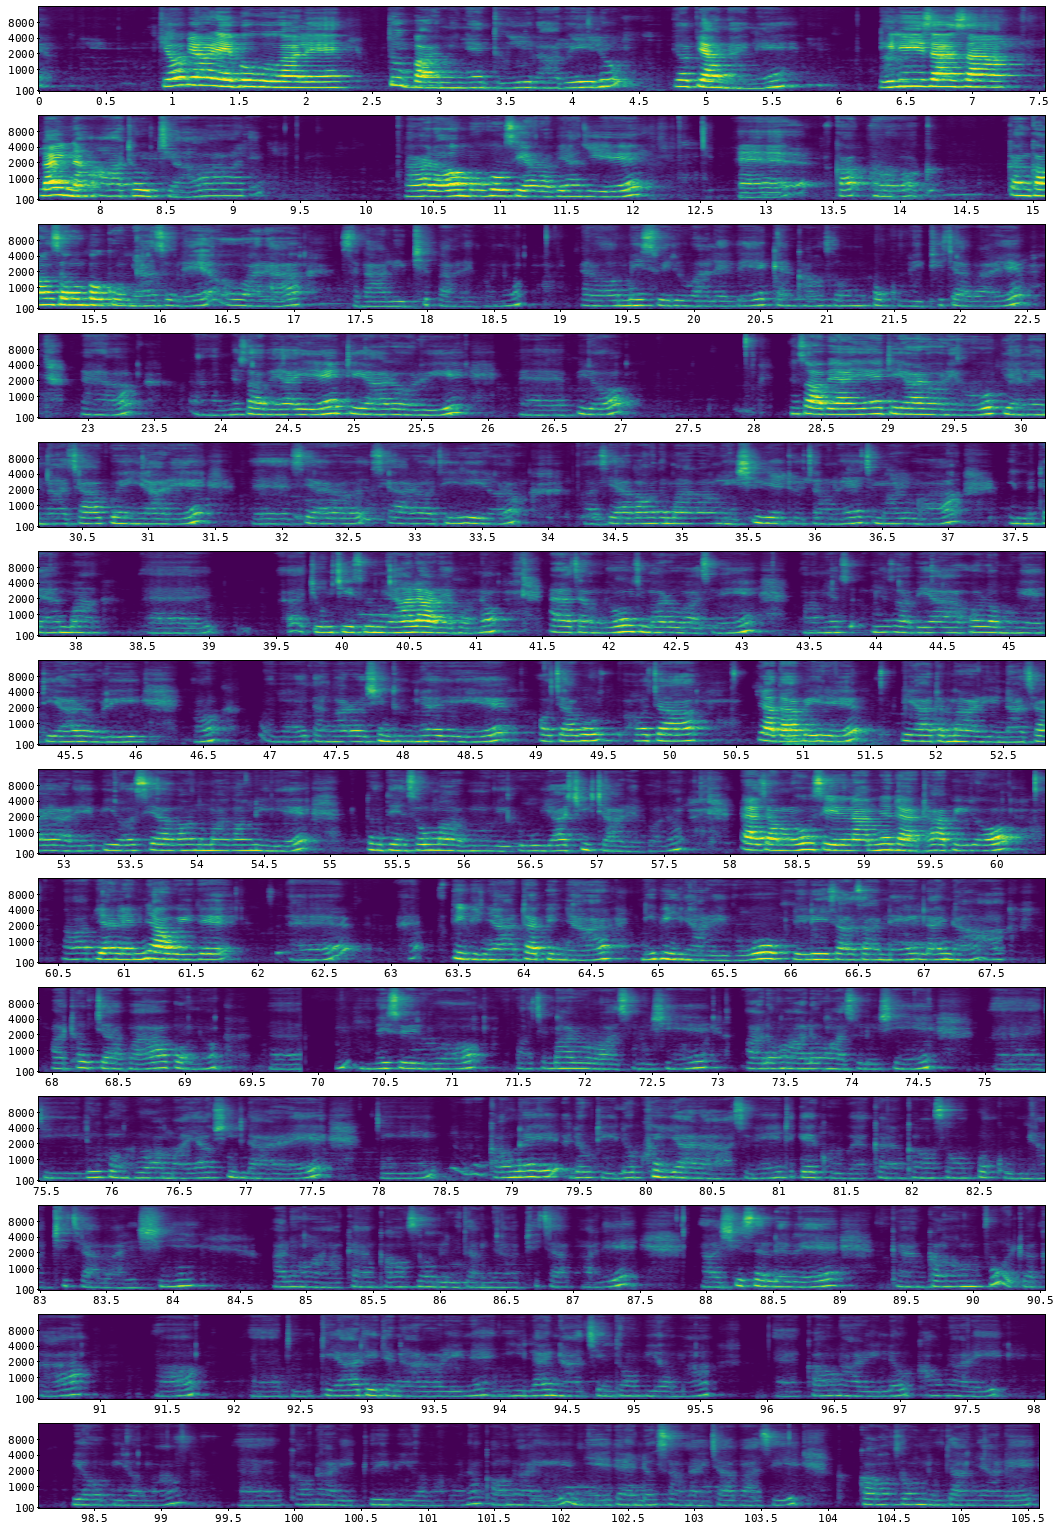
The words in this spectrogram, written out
ပြောပြတဲ့ပုံကလည်းသူ့ပါရမီနဲ့သူလာပြီလို့ပြောပြနိုင်တယ်လေးလေးစားစားလိုက်နာအားထုတ်ကြတဲ့ဒါကတော့မိုးကုတ်ဆရာတော်ဘုရားကြီးရဲ့အဲကောင်းကံကောင်းဆုံးပုဂ္ဂိုလ်များဆိုတဲ့ဩဝါဒစကားလေးဖြစ်ပါတယ်ပေါ့နော် အဲ့တော့မိတ်ဆွေတို့ကလည်းပဲကံကောင်းဆုံးပုံကူတွေဖြစ်ကြပါတယ်အဲ့တော့အဲမြတ်စွာဘုရားရဲ့တရားတော်တွေအဲပြီးတော့မြတ်စွာဘုရားရဲ့တရားတော်တွေကိုပြန်လည်နာကြားခွင့်ရတယ်အဲဆရာတော်ဆရာတော်ကြီးတွေတော့နော်ဆရာကောင်းသမားကောင်းတွေရှိတဲ့အတွက်ကြောင့်လည်းကျမတို့ဟာအင်မတန်မှအဲအကျိုးကျေးဇူးများလာတယ်ပေါ့နော်အဲဒါကြောင့်မလို့ကျမတို့ဟာဆိုရင်မြတ်မြတ်စွာဘုရားဟောတော်မူတဲ့တရားတော်တွေနော် တော့တန်ကတော့ရှင်သူမြတ်ကြီးရဲ့ဟောကြားဖို့ဟောကြားပြသပေးတဲ့တရားဓမ္မတွေနာကြားရတယ်ပြီးတော့ဆရာကောင်းသမားကောင်းတွေရဲ့တုံတင်ဆုံးမမှုတွေကိုရရှိကြတယ်ပေါ့နော်အဲဒါကြောင့်မလို့စေတနာမြတ်တာထားပြီးတော့ပြန်လည်မျှဝေတဲ့အဲအသိပညာအတတ်ပညာဤပညာတွေကိုလေးလေးစားစားနဲ့လိုက်နာအားထုတ်ကြပါပေါ့နော်အဲ မိတ်ဆွေတို့ရောကျမတို့ဟာဆိုလို့ရှိရင်အားလုံးအားလုံးဟာဆိုလို့ရှိရင်အဲဒီလူပုံဘဝမှာရောက်ရှိလာတဲ့ဒီကောင်းတဲ့အလုပ်တွေလုပ်ခွင့်ရတာဆိုရင်တကယ်ကိုပဲကံကောင်းဆုံးပုဂ္ဂိုလ်များဖြစ်ကြပါလိမ့်ရှင်အားလုံးဟာကံကောင်းဆုံးလူသားများဖြစ်ကြပါလေအဲရှေ့ဆက်လည်းပဲကံကောင်းဖို့အတွက်ကနော်အဲဒီတရားဒေသနာတော်တွေနဲ့အညီလိုက်နာခြင်းသုံးပြီးတော့မှအဲကောင်းတာတွေလုပ်ကောင်းတာတွေပြောပြီးတော့မှ အဲကောင်းတာတွေတွေးပြီးတော့မှပေါ့နော်ကောင်းတာတွေအမြဲတမ်းလုပ်ဆောင်နိုင်ကြပါစေအကောင်းဆုံးလူသားများလည်း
